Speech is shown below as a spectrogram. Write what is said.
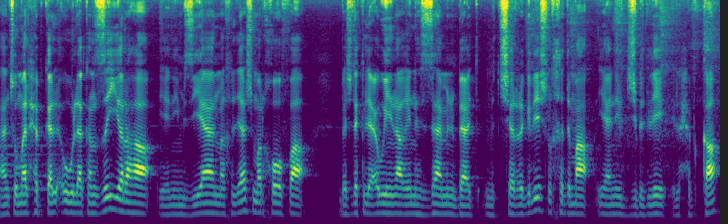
هانتوما الحبكة الأولى كنزيرها. يعني مزيان ما نخليهاش مرخوفة. باش داك العوينة غير نهزها من بعد. ما تشرقليش الخدمة. يعني وتجبد لي الحبكة.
